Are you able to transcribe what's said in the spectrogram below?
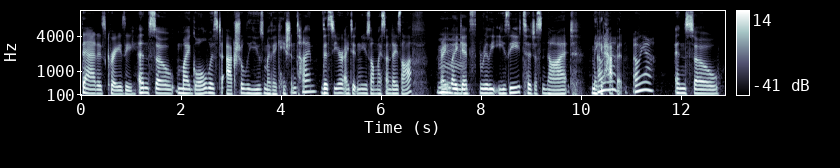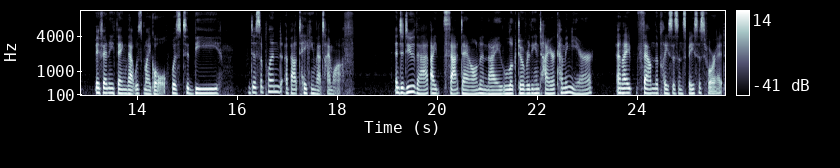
That is crazy. And so my goal was to actually use my vacation time. This year, I didn't use all my Sundays off, right? Hmm. Like it's really easy to just not make Oh, it yeah. happen. Oh, yeah. And so, if anything, that was my goal was to be disciplined about taking that time off. And to do that, I sat down and I looked over the entire coming year and I found the places and spaces for it.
